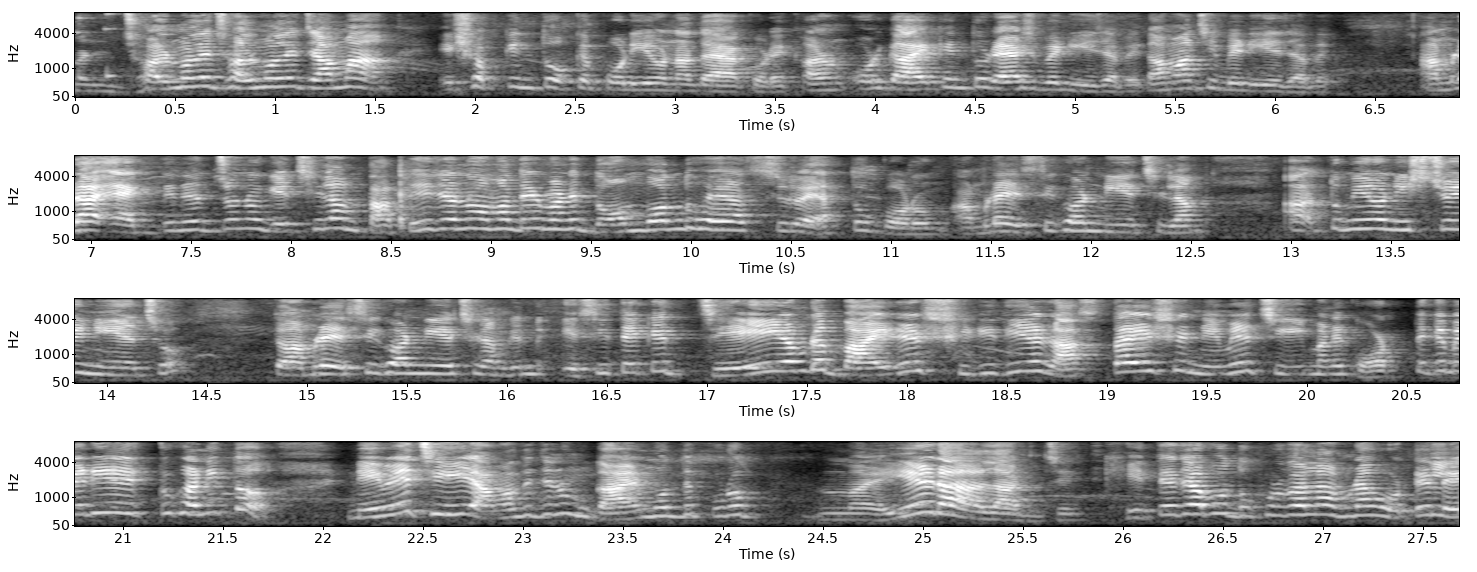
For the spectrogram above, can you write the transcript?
মানে ঝলমলে ঝলমলে জামা, এসব কিন্তু ওকে পরিও না দয়া করে। কারণ ওর গায়ে কিন্তু র্যাশ বেরিয়ে যাবে, গামাচি বেরিয়ে যাবে। আমরা একদিনের জন্য গেছিলাম, তাতেই যেন আমাদের মানে দম বন্ধ হয়ে আসছিল, এত গরম। আমরা এসি ঘর নিয়েছিলাম তুমিও নিশ্চয়ই নিয়েছো। তো আমরা এসি ঘর নিয়েছিলাম, কিন্তু এসি থেকে যেই আমরা বাইরের সিঁড়ি দিয়ে রাস্তায় এসে নেমেছি মানে ঘর থেকে বেরিয়ে একটুখানি তো নেমেছি, আমাদের যেন গায়ের মধ্যে পুরো ইয়েরা লাগছে। খেতে যাব দুপুরবেলা আমরা হোটেলে,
